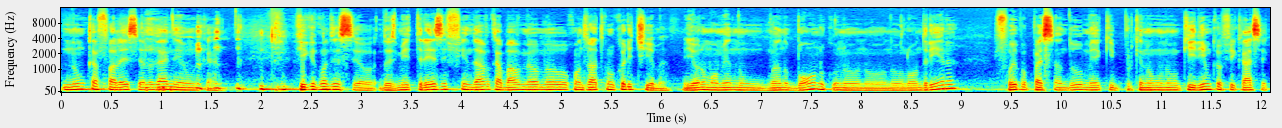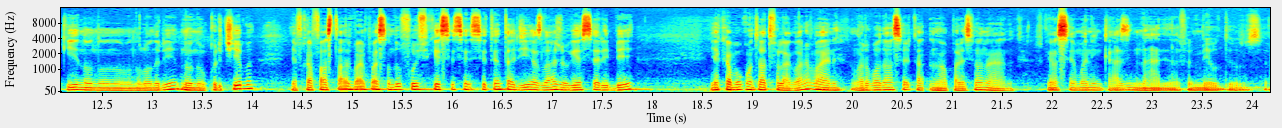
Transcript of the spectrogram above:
Nunca falei isso em lugar nenhum, cara. O que, que aconteceu? 2013 findava, acabava o meu, meu contrato com o Curitiba. E eu, num momento, num ano bom no, no, no- no Londrina, fui para o Paysandu, meio que porque não, não queriam que eu ficasse aqui no, no, no Londrina, no, no Curitiba, ia ficar afastado, vai para o Paysandu, fui, fiquei se- se- 70 dias lá, joguei a Série B. E acabou o contrato. Falei, agora vai, né? Agora eu vou dar uma acertada. Não apareceu nada, cara. Fiquei uma semana em casa e nada. Eu falei, meu Deus do céu.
